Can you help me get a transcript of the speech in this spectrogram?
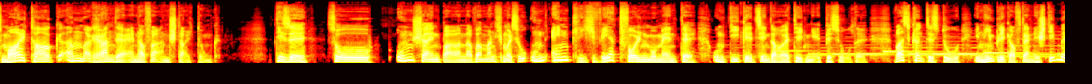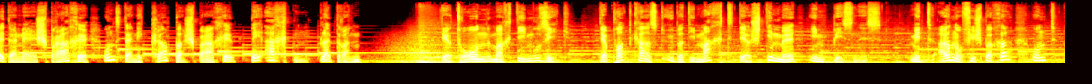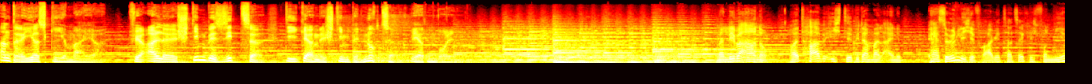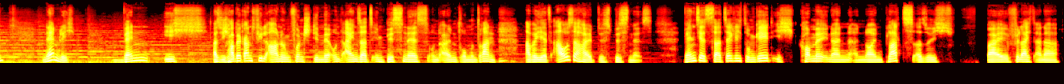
Smalltalk am Rande einer Veranstaltung. Diese so unscheinbaren, aber manchmal so unendlich wertvollen Momente, um die geht's in der heutigen Episode. Was könntest du im Hinblick auf deine Stimme, deine Sprache und deine Körpersprache beachten? Bleib dran. Der Ton macht die Musik. Der Podcast über die Macht der Stimme im Business mit Arno Fischbacher und Andreas Giermeier. Für alle Stimmbesitzer, die gerne Stimmbenutzer werden wollen. Mein lieber Arno, heute habe ich dir wieder mal eine persönliche Frage tatsächlich von mir. Nämlich, wenn ich, also ich habe ja ganz viel Ahnung von Stimme und Einsatz im Business und allem drum und dran, aber jetzt außerhalb des Business, wenn es jetzt tatsächlich darum geht, ich komme in einen, einen neuen Platz, also ich bei vielleicht einer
